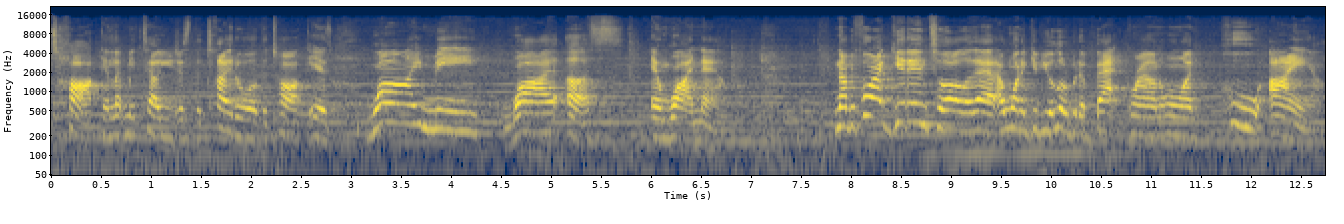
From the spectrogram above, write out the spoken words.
talk, and let me tell you just the title of the talk is Why Me, Why Us, and Why Now? Now, before I get into all of that, I want to give you a little bit of background on who I am.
